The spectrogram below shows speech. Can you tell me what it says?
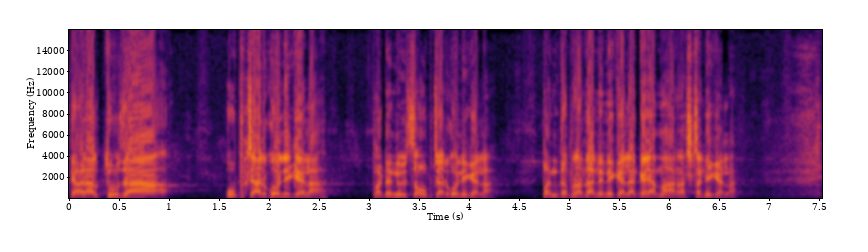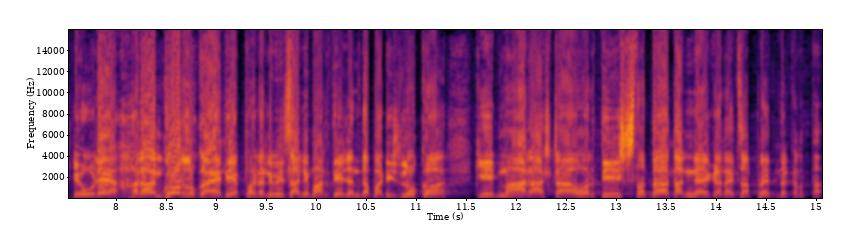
त्यावेळेला तुझा उपचार कोणी केला? फडणवीसचा उपचार कोणी केला? पंतप्रधानांनी केला का या महाराष्ट्राने केला? एवढे हरामखोर लोक आहेत हे फडणवीस आणि भारतीय जनता पार्टीचे लोक की महाराष्ट्रावरती सतत अन्याय करायचा प्रयत्न करतात.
